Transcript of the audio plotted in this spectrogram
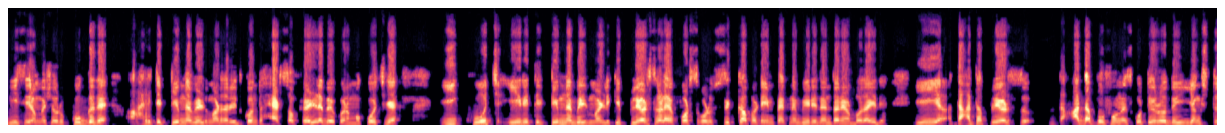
ಬಿ ಸಿ ರಮೇಶ್ ಅವರು ಕುಗ್ಗದೆ ಆ ರೀತಿ ಟೀಮ್ನ ಬಿಲ್ಡ್ ಮಾಡಿದ್ದಾರೆ ಇದಕ್ಕಂತೂ ಹ್ಯಾಟ್ಸ್ ಆಫ್ ಹೇಳಲೇಬೇಕು ನಮ್ಮ ಕೋಚ್ಗೆ ಈ ಕೋಚ್ ಈ ರೀತಿ ಟೀಮ್ನ ಬಿಲ್ಡ್ ಮಾಡ್ಲಿಕ್ಕೆ ಪ್ಲೇಯರ್ಸ್ಗಳ ಎಫರ್ಟ್ಸ್ಗಳು ಸಿಕ್ಕಾಪಟ್ಟೆ ಇಂಪ್ಯಾಕ್ಟ್ನ ಬೀರಿದೆ ಅಂತಾನೆ ಹೇಳ್ಬೋದಾಗಿದೆ. ಈ ದಾದಾ ಪ್ಲೇಯರ್ಸ್ ದಾದಾ ಪರ್ಫಾರ್ಮೆನ್ಸ್ ಕೊಟ್ಟಿರೋದು ಈ ಯಂಗ್ಸ್ಟ್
